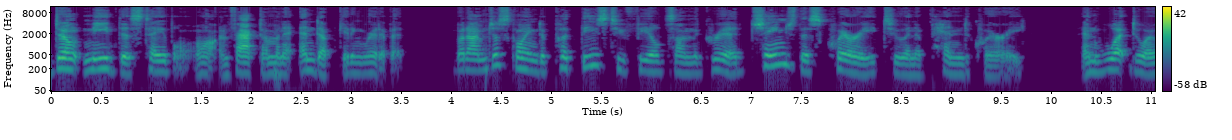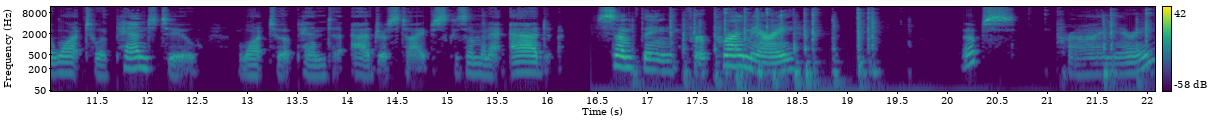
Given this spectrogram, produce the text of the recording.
don't need this table. Well, in fact, I'm going to end up getting rid of it. But I'm just going to put these two fields on the grid, change this query to an append query. And what do I want to append to? I want to append to address types because I'm going to add something for primary. Oops, primary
